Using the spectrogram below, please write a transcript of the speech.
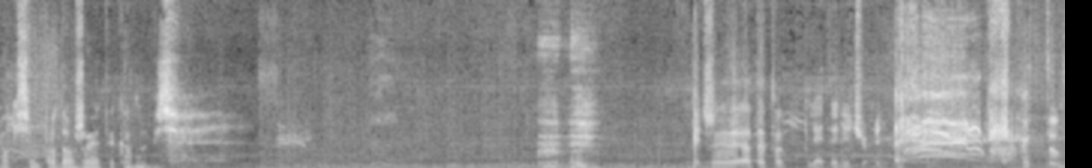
Максим продолжает экономить. Опять же, от этого, блядь, а ничего.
